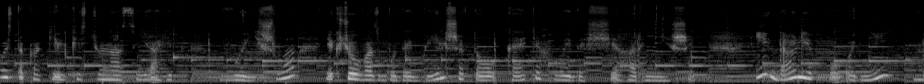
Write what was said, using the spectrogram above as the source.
Ось така кількість у нас ягід вийшла. Якщо у вас буде більше, то кетяг вийде ще гарніший. І далі по одній ми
